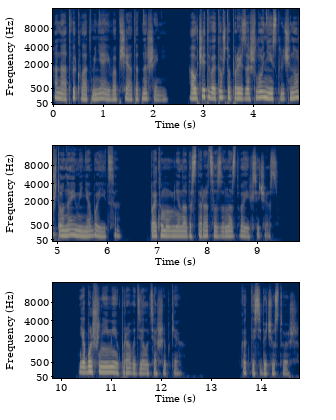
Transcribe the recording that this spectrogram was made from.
Она отвыкла от меня и вообще от отношений. А учитывая то, что произошло, не исключено, что она и меня боится. Поэтому мне надо стараться за нас двоих сейчас. Я больше не имею права делать ошибки. Как ты себя чувствуешь?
